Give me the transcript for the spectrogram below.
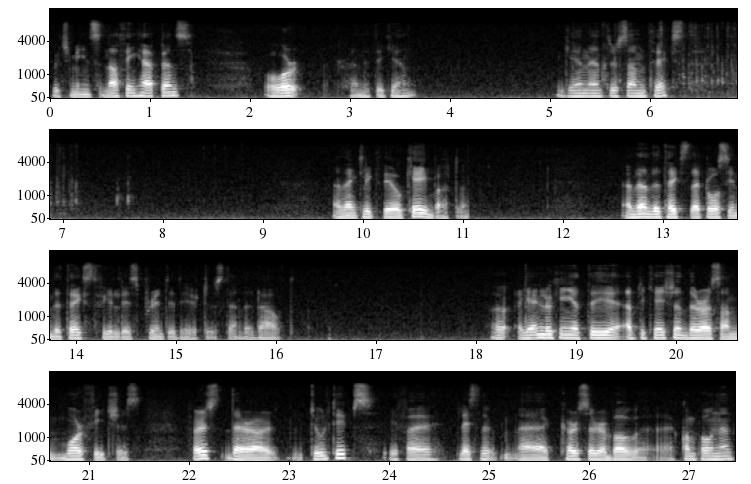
which means nothing happens or run it again again enter some text and then click the OK button and then the text that was in the text field is printed here to standard out. Uh, again looking at the application there are some more features. First there are tooltips. If I place the uh, cursor above a component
